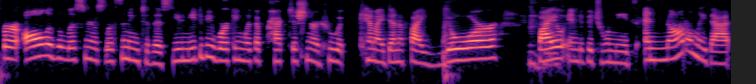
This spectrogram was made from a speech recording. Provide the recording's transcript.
for all of the listeners listening to this you need to be working with a practitioner who can identify your mm-hmm. bio individual needs. And not only that,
